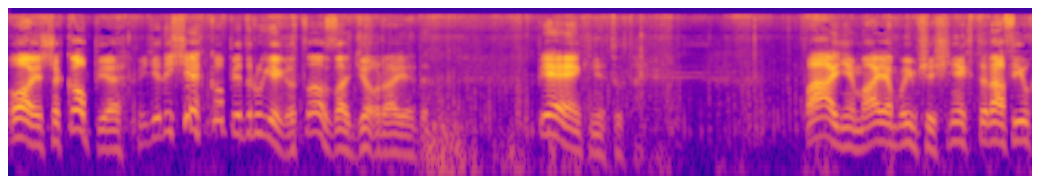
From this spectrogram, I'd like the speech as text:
O, jeszcze kopie. Widzieliście? Kopie drugiego. To za dziora jeden. Pięknie tutaj. Fajnie mają, bo im się śnieg trafił.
